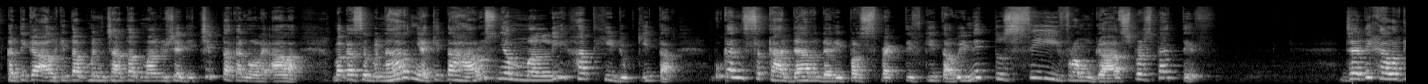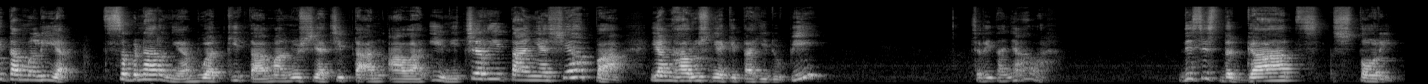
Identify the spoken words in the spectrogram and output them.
Ketika Alkitab mencatat manusia diciptakan oleh Allah, maka sebenarnya kita harusnya melihat hidup kita bukan sekadar dari perspektif kita. We need to see from God's perspective. Jadi kalau kita melihat sebenarnya buat kita manusia ciptaan Allah ini ceritanya siapa yang harusnya kita hidupi? Ceritanya Allah. This is the God's story.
